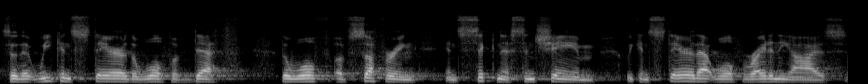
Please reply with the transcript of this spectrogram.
so that we can stare the wolf of death, the wolf of suffering and sickness and shame. We can stare that wolf right in the eyes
